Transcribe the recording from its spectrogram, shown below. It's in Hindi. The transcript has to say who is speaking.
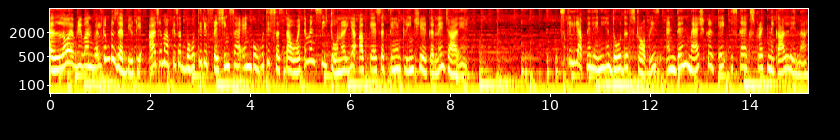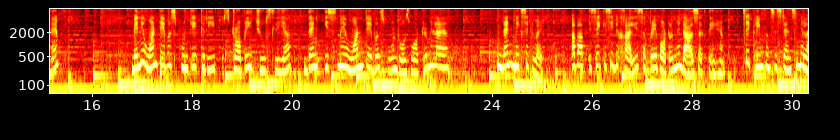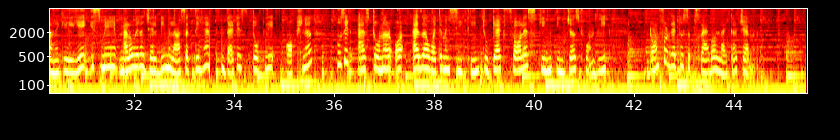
Speaker 1: Hello everyone welcome to Zeb beauty आज हम आपके साथ बहुत ही रिफ्रेशिंग सा एंड बहुत ही सस्ता विटामिन सी टोनर या आप कह सकते हैं क्रीम शेयर करने जा रहे हैं। इसके लिए आपने लेनी है दो दस स्ट्रॉबेरीज एंड देन मैश करके इसका एक्सट्रैक्ट निकाल लेना है। मैंने वन टेबल स्पून के करीब स्ट्रॉबेरी जूस लिया देन इसमें one tablespoon rose water मिलाया देन मिक्स इट वेट अब आप इसे किसी भी खाली स्प्रे बॉटल में डाल सकते हैं। इसे क्रीम कंसिस्टेंसी में लाने के लिए इसमें एलोवेरा जेल भी मिला सकते हैं। That is totally optional use it as toner और as a vitamin C cream to get flawless skin in just one week don't forget to subscribe और लाइक आवर चैनल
